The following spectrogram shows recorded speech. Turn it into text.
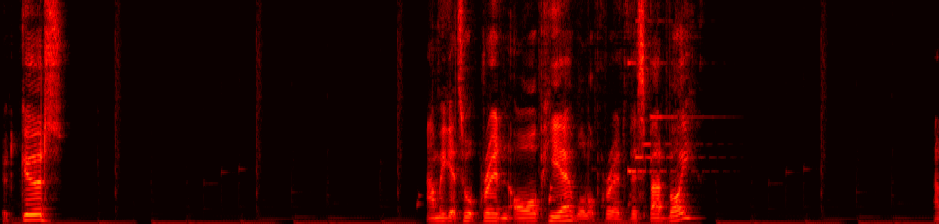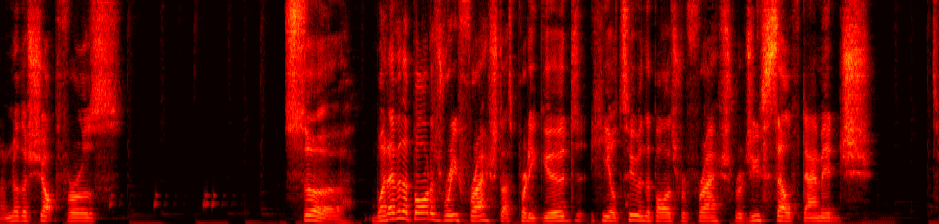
Good, good. And we get to upgrade an orb here. We'll upgrade this bad boy. And another shop for us. So, whenever the board is refreshed, that's pretty good. Heal 2 and the board is refreshed. Reduce self-damage. It's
